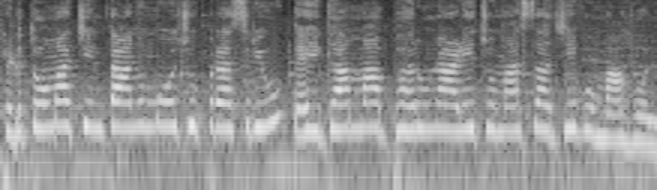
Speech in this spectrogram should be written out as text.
ખેડૂતોમાં ચિંતાનું મોજું પ્રસર્યું દહેગામમાં ભર ઉનાળે ચોમાસા જેવો માહોલ.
